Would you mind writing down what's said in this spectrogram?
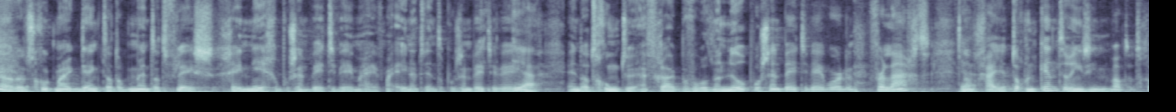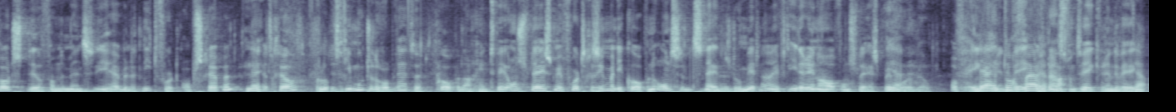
Nou, dat is goed, maar ik denk dat op het moment dat vlees geen 9% BTW meer heeft, maar 21% BTW. Ja. En dat groente en fruit bijvoorbeeld naar 0% BTW worden verlaagd, dan Ja. ga je toch een kentering zien. Want het grootste deel van de mensen die hebben het niet voor het opscheppen, Nee, het geld. klopt. Dus die moeten erop letten. Die kopen dan geen twee ons vlees meer voor het gezin, maar die kopen een ons en dat snijden ze door midden. Dan heeft iedereen een half ons vlees bijvoorbeeld. Of één keer in de week in plaats van twee keer in de week. Ja.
